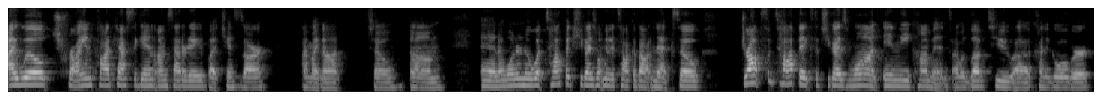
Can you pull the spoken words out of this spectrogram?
I will try and podcast again on Saturday, but chances are I might not. So, um, and I want to know what topics you guys want me to talk about next. So, drop some topics that you guys want in the comments. I would love to uh, kind of go over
